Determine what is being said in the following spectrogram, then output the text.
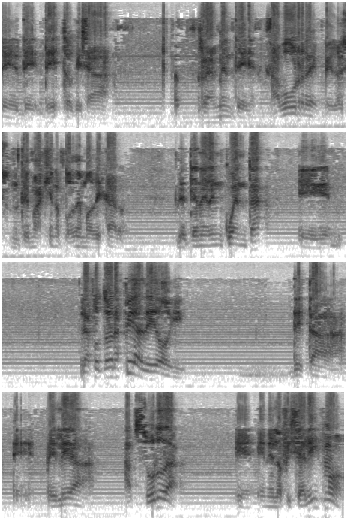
de, esto que ya realmente aburre, pero es un tema que no podemos dejar de tener en cuenta. Eh, la fotografía de hoy, de esta pelea absurda eh, en el oficialismo,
